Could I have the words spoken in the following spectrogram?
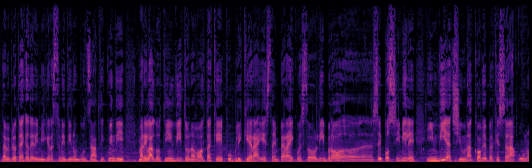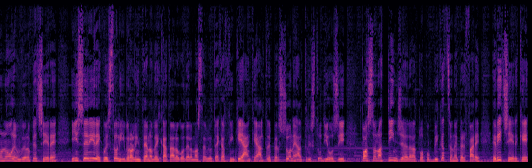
la biblioteca delle immigrazioni Dino Buzzati. Quindi, Marivaldo, ti invito una volta che pubblicherai e stamperai questo libro, eh, se possibile, inviaci una copia perché sarà un onore e un vero piacere inserire questo libro all'interno del catalogo della nostra biblioteca affinché anche altre persone, altri studiosi possono attingere dalla tua pubblicazione per fare ricerche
